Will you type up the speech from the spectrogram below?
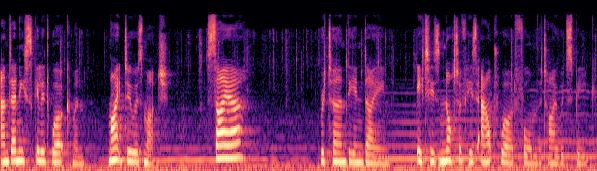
and any skilled workman might do as much. Sire, returned the Indian, it is not of his outward form that I would speak,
